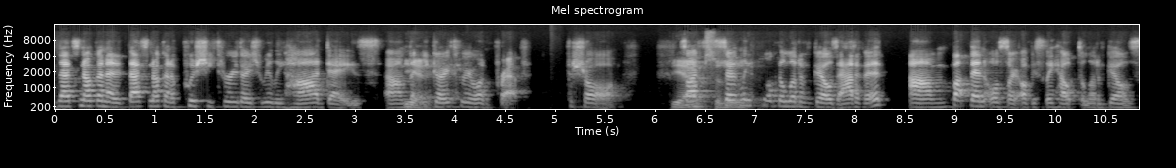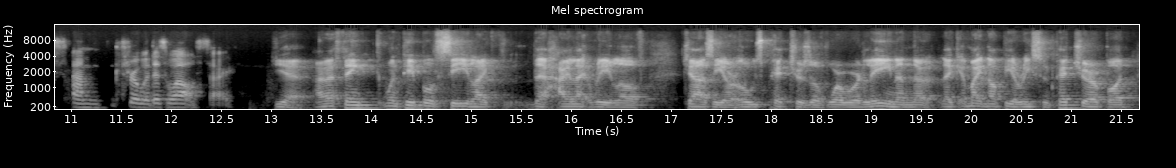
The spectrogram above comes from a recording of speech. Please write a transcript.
that's not gonna that's not gonna push you through those really hard days um, that you go through on prep for sure. Yeah, so I've absolutely. certainly talked a lot of girls out of it um, but then also obviously helped a lot of girls um, through it as well. So yeah, and I think when people see like the highlight reel of Jassy or O's pictures of where we're lean, and they're like, it might not be a recent picture, but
